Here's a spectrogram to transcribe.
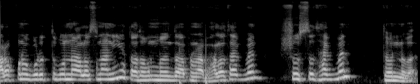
আরও কোনো গুরুত্বপূর্ণ আলোচনা নিয়ে। ততক্ষণ পর্যন্ত আপনারা ভালো থাকবেন, সুস্থ থাকবেন। ধন্যবাদ।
